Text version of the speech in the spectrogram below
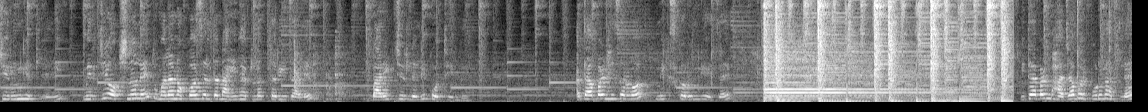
चिरून घेतलेली. मिरची ऑप्शनल आहे तुम्हाला नको असेल तर नाही घातलं तरी चालेल. बारीक चिरलेली कोथिंबीर. आता आपण हे सर्व मिक्स करून घ्यायचं आहे इथे आपण भाज्या भरपूर घातल्यात.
